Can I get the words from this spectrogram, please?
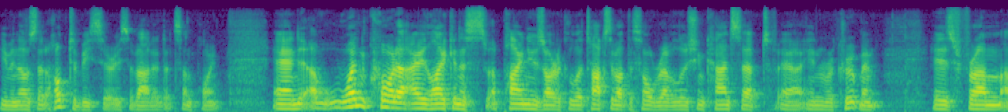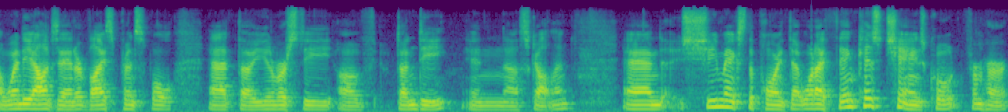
even those that hope to be serious about it at some point. And uh, one quote I like in a, a PIE News article that talks about this whole revolution concept uh, in recruitment is from uh, Wendy Alexander, vice principal at the University of Dundee in uh, Scotland. And she makes the point that what I think has changed, quote from her,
